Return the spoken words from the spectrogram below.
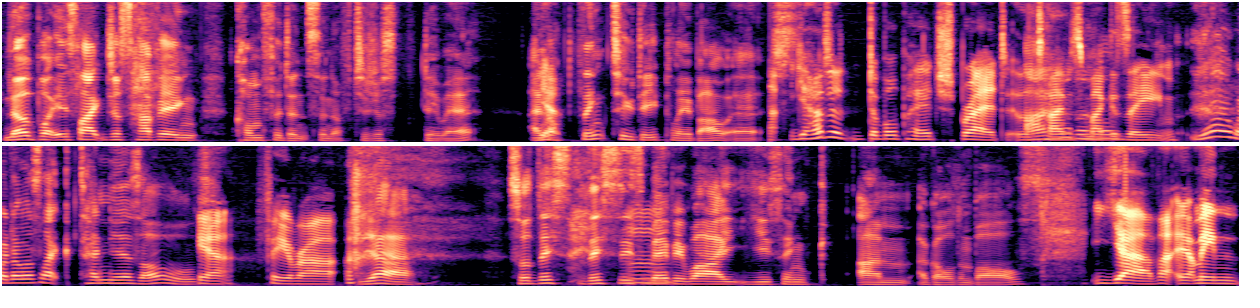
No, but it's like just having confidence enough to just do it and Yeah. not think too deeply about it. You had a double page spread at the I Times a magazine. Yeah, when I was like 10 years old. Yeah, for your art. Yeah. So this this is Mm. maybe why you think I'm a golden balls. Yeah, that I mean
